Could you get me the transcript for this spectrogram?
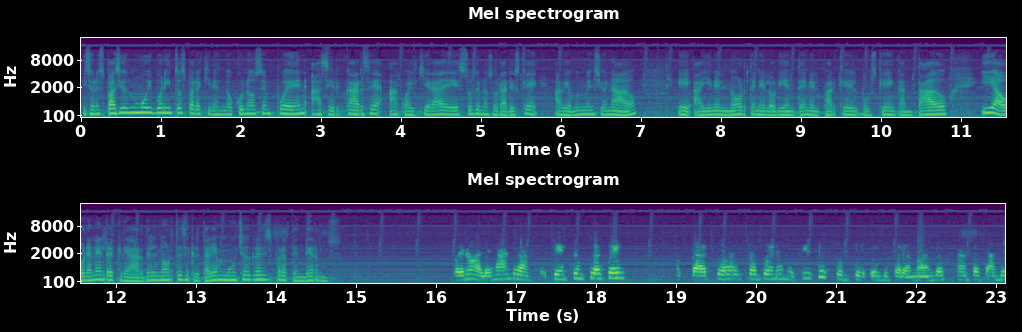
Y son espacios muy bonitos para quienes no conocen, pueden acercar a cualquiera de estos en los horarios que habíamos mencionado. Eh, en el norte, en el oriente, en el Parque del Bosque Encantado y ahora en el Recrear del Norte. Secretaria, muchas gracias por atendernos. Bueno, Alejandra, siempre un placer dar todas estas buenas noticias porque en Bucaramanga están pasando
